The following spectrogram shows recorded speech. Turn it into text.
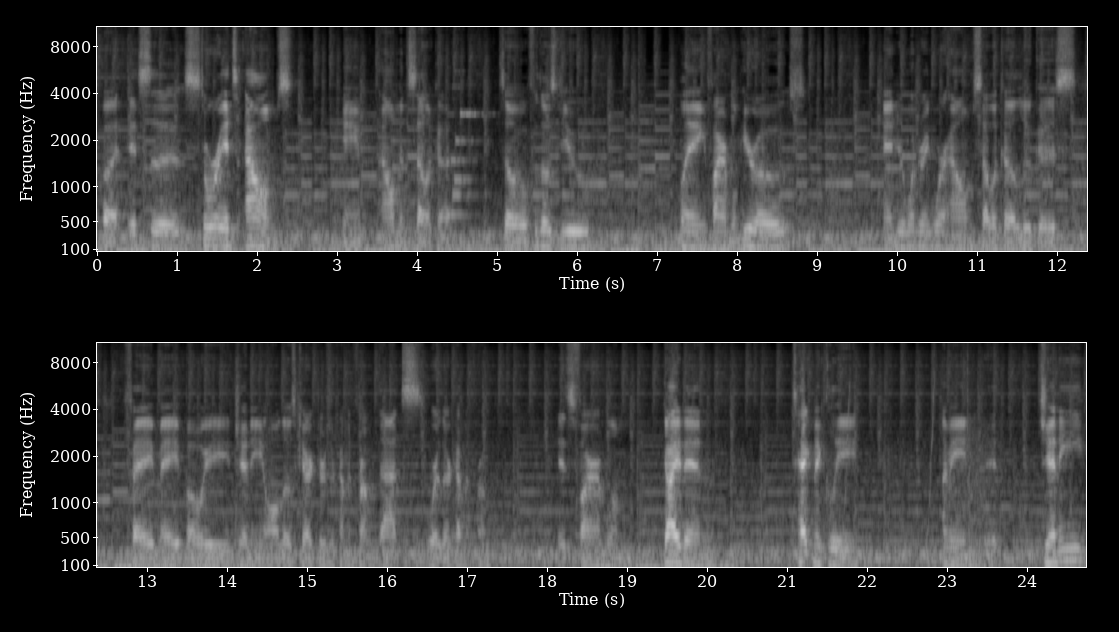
but it's the story. It's Alm's game, Alm and Celica. So for those of you playing Fire Emblem Heroes, and you're wondering where Alm, Celica, Lukas, Faye, Mae, Boey, Genny, all those characters are coming from. That's where they're coming from. Is Fire Emblem Gaiden. Technically, I mean, it, Genny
